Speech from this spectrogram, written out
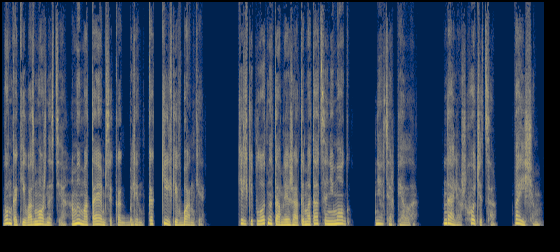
Вон какие возможности, а мы мотаемся, как, блин, как кильки в банке. Кильки плотно там лежат и мотаться не мог. Не утерпела. Да, Лёш, хочется. Поищем.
